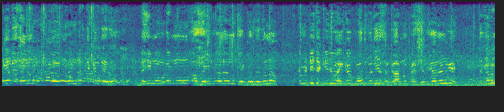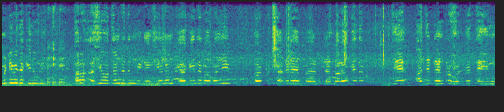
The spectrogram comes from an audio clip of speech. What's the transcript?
ਕਹਿੰਦੇ ਸਾਨੂੰ ਨਵੰਬਰ ਤੱਕ ਦੇ ਦੇ ਅਸੀਂ ਨਵੰਬਰ ਨੂੰ ਹਾਈਵੇ ਵਾਲਿਆਂ ਨੂੰ ਠੇਕਾ ਦੇ ਦੇਣਾ। ਤੇ ਮਿੱਟੀ ਚੱਕੀ ਜੋ ਬਹੁਤ ਵਧੀਆ ਸਰਕਾਰ ਨੂੰ ਪੈਸੇ ਵੀ ਆ ਜਾਣਗੇ। ਤੇ ਚਲੋ ਮਿੱਟੀ ਵੀ ਚੱਕੀ ਜੂਗੀ ਪਰ ਅਸੀਂ ਉਸ ਦਿਨ ਜਦੋਂ ਮੀਟਿੰਗ ਸੀ ਉਹਨਾਂ ਨੂੰ ਕਿਹਾ, ਕਹਿੰਦੇ ਬਾਬਾ ਜੀ ਪੁੱਛਿਆ ਜਿਹੜੇ ਟੈਂਡਰ ਵਾਲੇ, ਉਹ ਕਹਿੰਦੇ, ਜੇ ਅੱਜ ਟੈਂਡਰ ਹੋ ਜਵੇ 23 ਨੂੰ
